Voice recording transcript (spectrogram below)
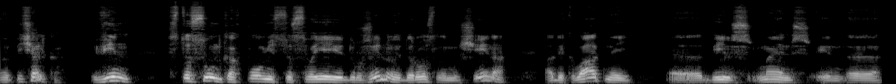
Е, Печалька. Він в стосунках повністю з своєю дружиною, дорослий мужчина, адекватний, е, більш-менш, е,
